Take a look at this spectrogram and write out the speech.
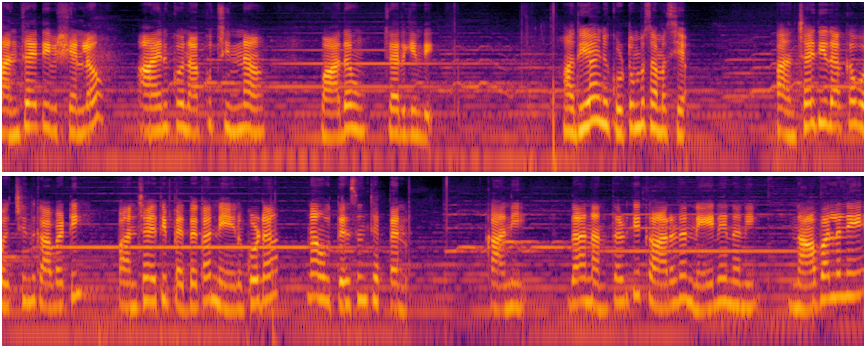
పంచాయతీ విషయంలో ఆయనకు నాకు చిన్న వాదం జరిగింది. అది ఆయన కుటుంబ సమస్య. పంచాయతీ దాకా వచ్చింది కాబట్టి పంచాయతీ పెద్దగా నేను కూడా నా ఉద్దేశం చెప్పాను. కానీ దాని అంతటికి కారణం నేనేనని నా వల్లనే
